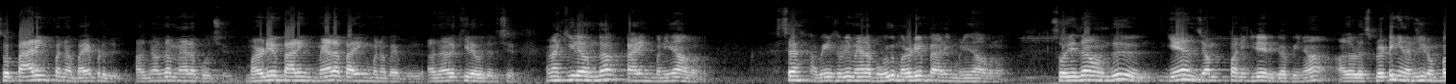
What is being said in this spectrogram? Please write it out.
ஸோ பேரிங் பண்ண பயப்படுது. அதனால தான் மேலே போச்சு. மறுபடியும் பேரிங் மேலே பேரிங் பண்ண பயப்படுது. அதனால கீழே வந்துருச்சு ஆனால் கீழே வந்தால் பேரிங் பண்ணி தான் ஆகணும். சார் அப்படின்னு சொல்லி மேலே போகுது. மறுபடியும் பேரிங் பண்ணி தான் ஆகணும். ஸோ இதுதான் வந்து ஏன் ஜம்ப் பண்ணிக்கிட்டே இருக்குது அப்படின்னா அதோட ஸ்ப்ளிட்டிங் எனர்ஜி ரொம்ப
